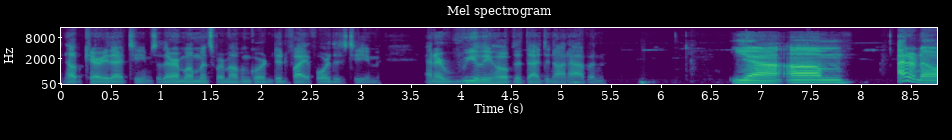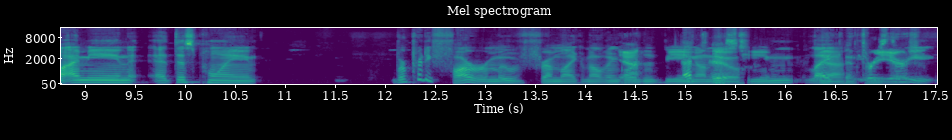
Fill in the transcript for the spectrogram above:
and help carry that team. So there are moments where Melvin Gordon did fight for this team, and I really hope that that did not mm. happen. Yeah, um, I don't know. I mean, at this point, we're pretty far removed from like Melvin yeah, Gordon being on too. this team. Like yeah. in three years, three,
